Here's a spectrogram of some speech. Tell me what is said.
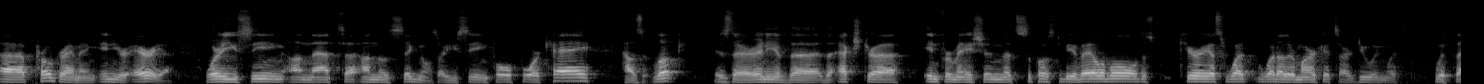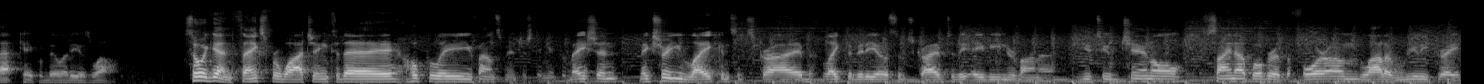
uh, programming in your area. What are you seeing on that uh, on those signals? Are you seeing full 4K? How's it look? Is there any of the the extra information that's supposed to be available? Just curious what what other markets are doing with with that capability as well. So again, thanks for watching today. Hopefully you found some interesting information. Make sure you like and subscribe. Like the video, subscribe to the AV Nirvana YouTube channel. Sign up over at the forum. A lot of really great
